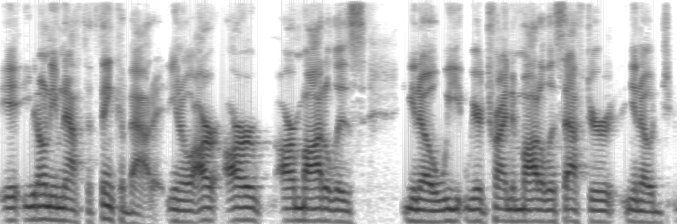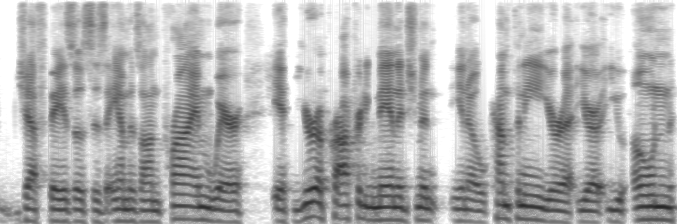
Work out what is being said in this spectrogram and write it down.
it. You don't even have to think about it. You know, our our our model is you know we we're trying to model this after you know jeff bezos's amazon prime where if you're a property management you know company you're a, you're you own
